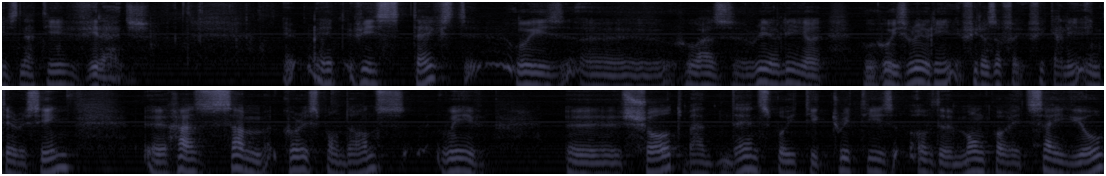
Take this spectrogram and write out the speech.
his native village. It, this text, who is uh, who has really uh, who, who is really philosophically interesting, uh, has some correspondence with a short but dense poetic treatise of the monk poet Saigyo,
